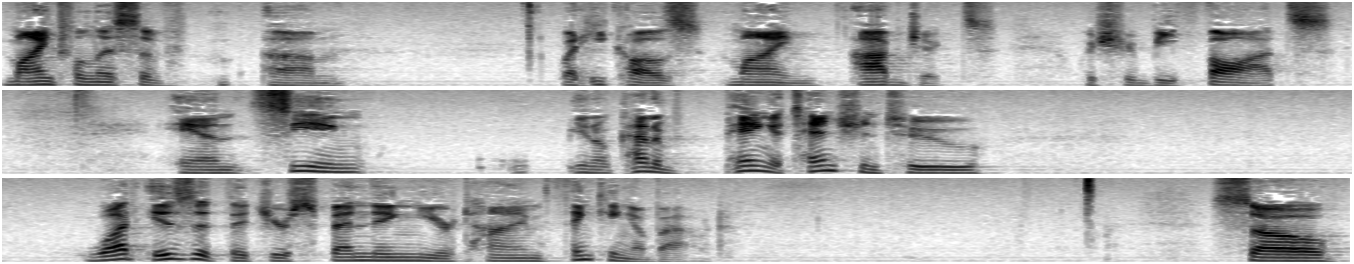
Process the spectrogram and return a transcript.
mindfulness of um, what he calls mind objects, which should be thoughts, and seeing, you know, kind of paying attention to what is it that you're spending your time thinking about. So,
